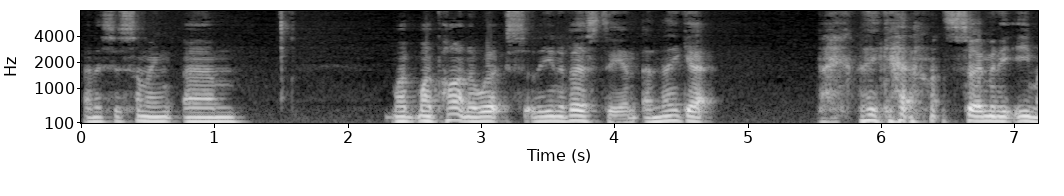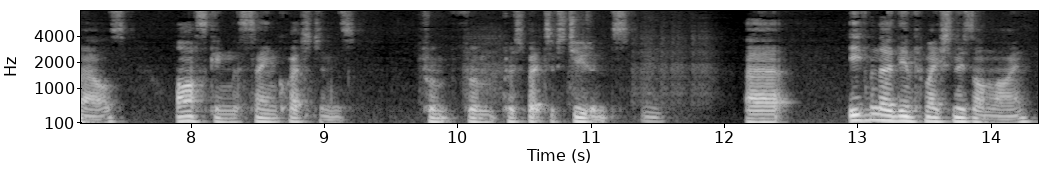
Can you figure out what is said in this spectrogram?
and this is something. Um, my my partner works at the university, and, and they get they, they get so many emails asking the same questions from from prospective students. Mm. Uh, even though the information is online,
